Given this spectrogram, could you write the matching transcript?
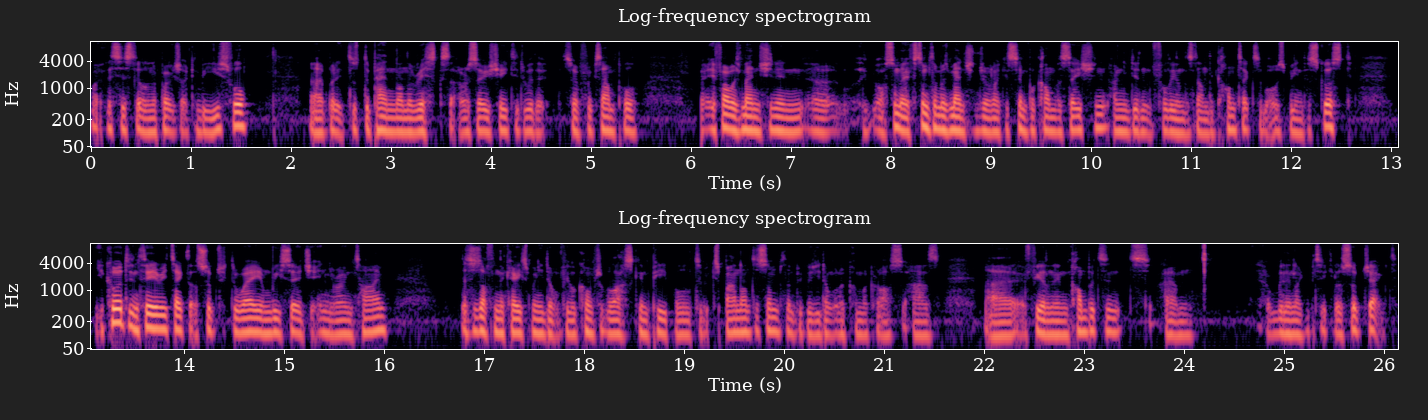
like this is still an approach that can be useful, uh, but it does depend on the risks that are associated with it. So, for example, if I was mentioning, uh, or some, if something was mentioned during like a simple conversation and you didn't fully understand the context of what was being discussed, you could, in theory, take that subject away and research it in your own time. This is often the case when you don't feel comfortable asking people to expand onto something because you don't want to come across as uh, feeling incompetent um, within like a particular subject.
